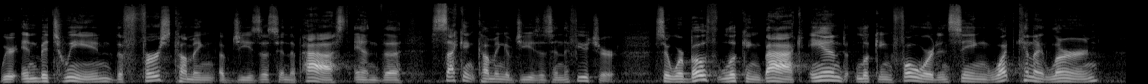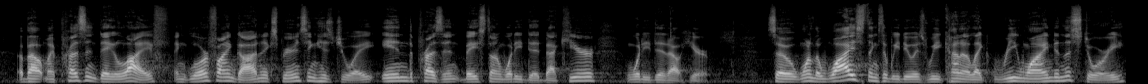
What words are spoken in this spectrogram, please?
We're in between the first coming of Jesus in the past and the second coming of Jesus in the future. So we're both looking back and looking forward and seeing what can I learn about my present day life and glorifying God and experiencing his joy in the present based on what he did back here and what he did out here. So one of the wise things that we do is we kind of like rewind in the story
